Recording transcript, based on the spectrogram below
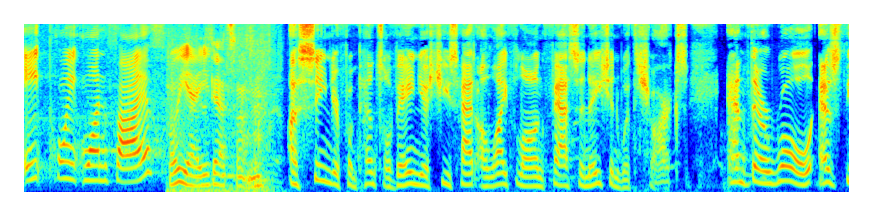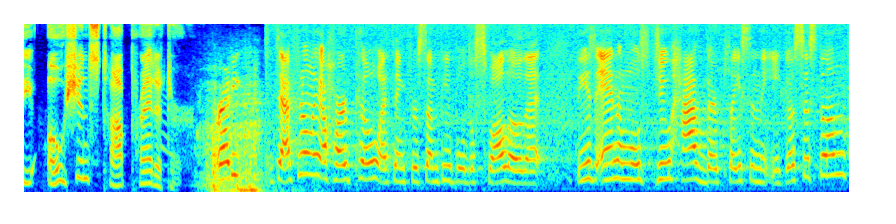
8.15. Oh, yeah, you got something. A senior from Pennsylvania, she's had a lifelong fascination with sharks and their role as the ocean's top predator. Ready? Definitely a hard pill, I think, for some people to swallow that these animals do have their place in the ecosystem,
